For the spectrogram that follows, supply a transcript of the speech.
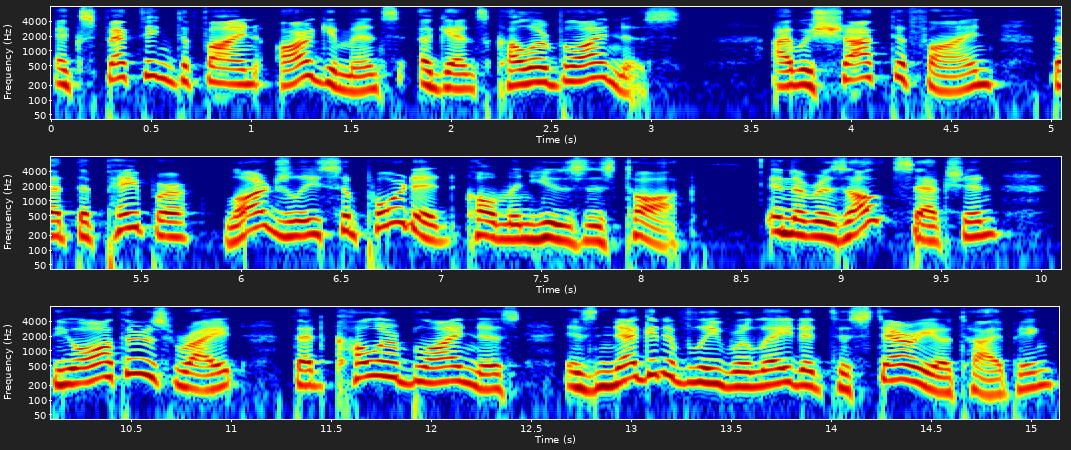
expecting to find arguments against color blindness. I was shocked to find that the paper largely supported Coleman Hughes's talk. In the results section, the authors write that color blindness is negatively related to stereotyping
